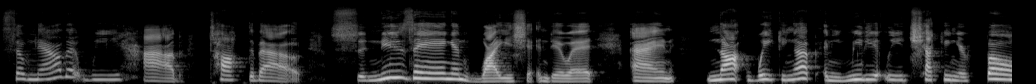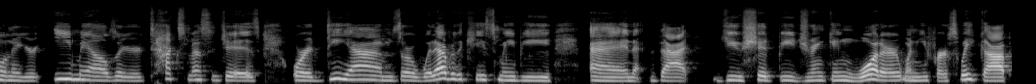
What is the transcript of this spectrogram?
So now that we have talked about snoozing and why you shouldn't do it, and not waking up and immediately checking your phone or your emails or your text messages or DMs or whatever the case may be, and that you should be drinking water when you first wake up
